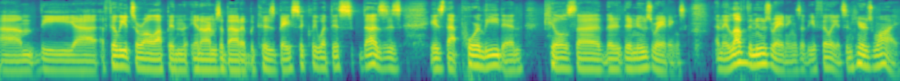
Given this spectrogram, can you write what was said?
Um, the uh, affiliates are all up in in arms about it because basically what this does is is that poor lead in kills uh, their their news ratings, and they love the news ratings at the affiliates, and here's why.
